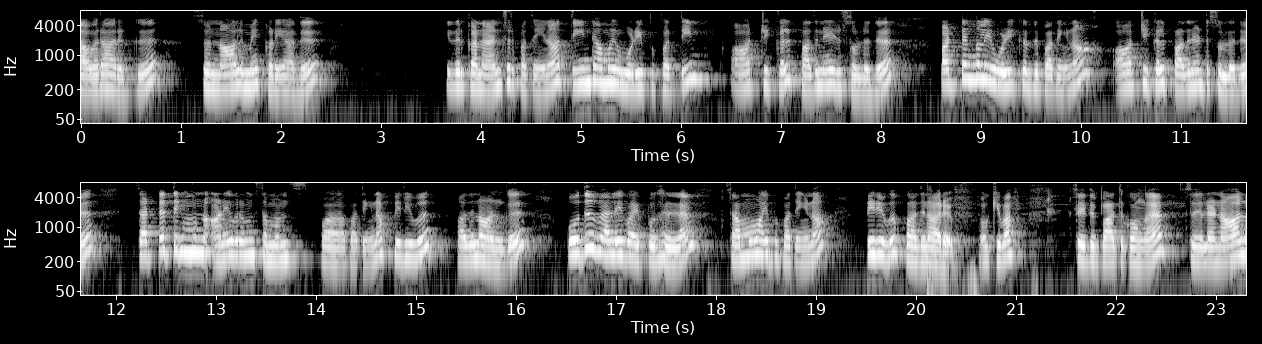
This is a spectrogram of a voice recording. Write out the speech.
தவறாக இருக்குது ஸோ நாலுமே கிடையாது. இதற்கான ஆன்சர் பார்த்தீங்கன்னா தீண்டாமை ஒழிப்பு பற்றி ஆர்டிக்கல் பதினேழு சொல்லுது. பட்டங்களை ஒழிக்கிறது பார்த்தீங்கன்னா ஆர்டிக்கல் பதினெட்டு சொல்லுது. சட்டத்தின் முன் அனைவரும் சமம் பா பார்த்தீங்கன்னா பிரிவு பதினான்கு. பொது வேலைவாய்ப்புகளில் சம வாய்ப்பு பார்த்தீங்கன்னா பிரிவு பதினாறு. ஓகேவா ஸோ இது பார்த்துக்கோங்க ஸோ இதில் நாலு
